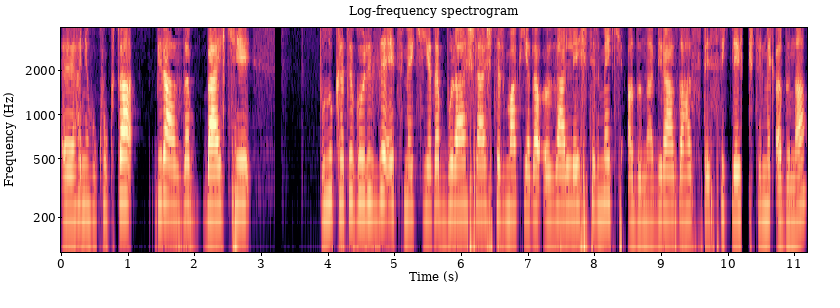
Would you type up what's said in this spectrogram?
e, hani hukukta biraz da belki bunu kategorize etmek ya da branşlaştırmak ya da özelleştirmek adına biraz daha spesifikleştirmek adına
